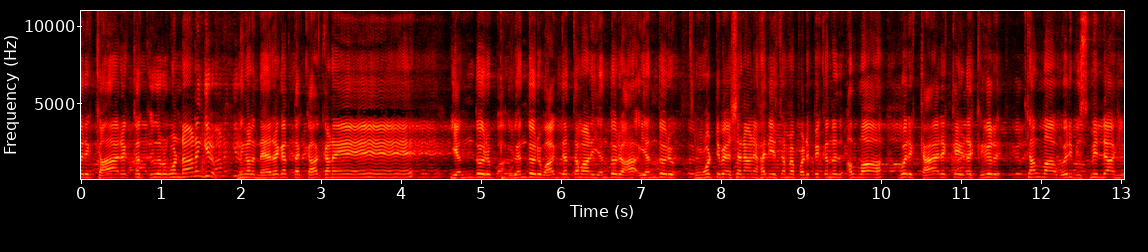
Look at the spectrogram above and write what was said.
ഒരു കാരക്ക കീറുകൊണ്ടാണെങ്കിലും നിങ്ങൾ നരകത്തെ കാക്കണേ. എന്തൊരു എന്തൊരു വാഗ്ദത്തമാണ് എന്തൊരു എന്തൊരു എന്തൊരു മോട്ടിവേഷനാണ് ഹദീസ് നമ്മെ പഠിപ്പിക്കുന്നത്. അള്ളാ ഒരു കാരക്കയുടെ കീറ്. അള്ളാ ഒരു ബിസ്മില്ലാഹി.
